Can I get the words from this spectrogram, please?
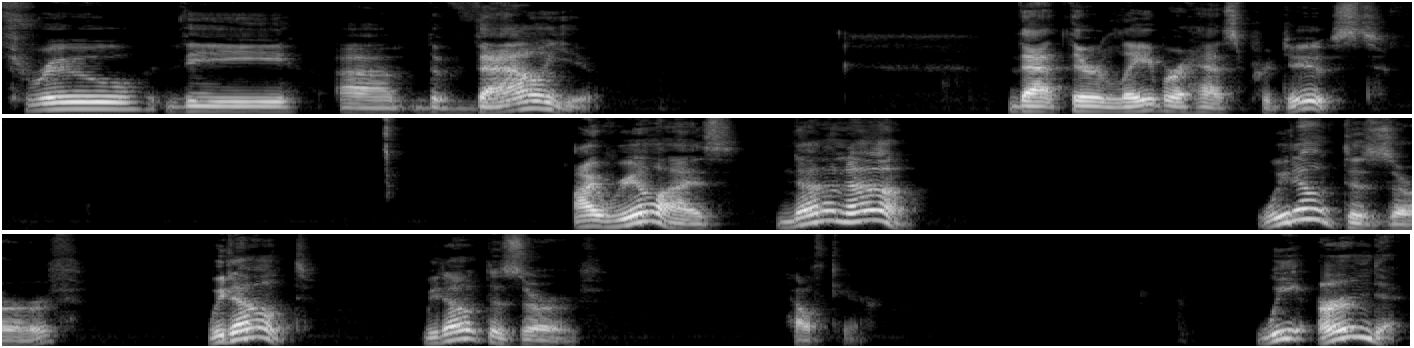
through the um, the value that their labor has produced, I realize no, no, no. We don't deserve, we don't, we don't deserve health care. We earned it.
